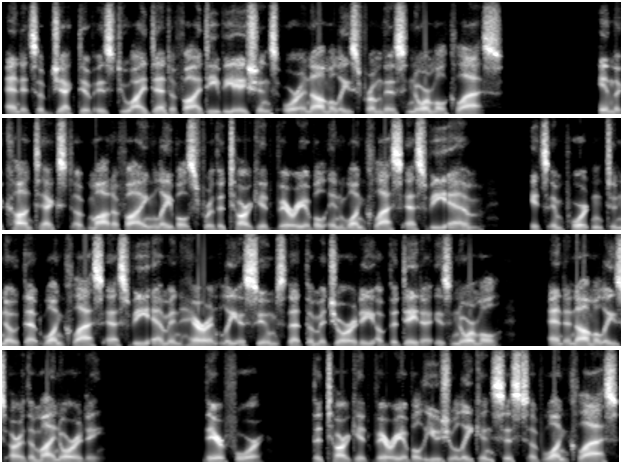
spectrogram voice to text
and its objective is to identify deviations or anomalies from this normal class. In the context of modifying labels for the target variable in one class SVM, it's important to note that one class SVM inherently assumes that the majority of the data is normal, and anomalies are the minority. Therefore, the target variable usually consists of one class,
